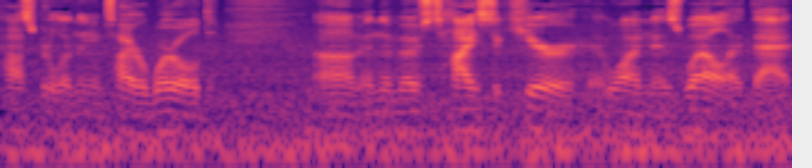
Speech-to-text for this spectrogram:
hospital in the entire world, um, and the most high secure one as well at that.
